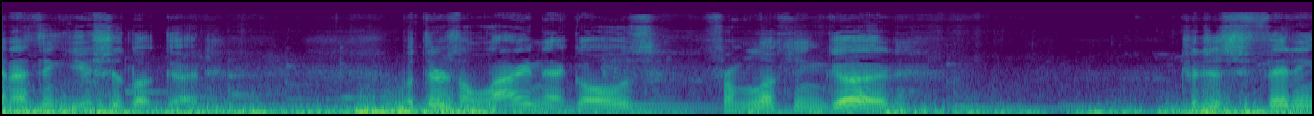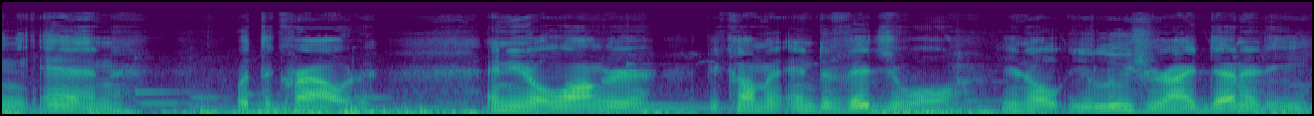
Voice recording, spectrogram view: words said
and I think you should look good. But there's a line that goes from looking good to just fitting in with the crowd. And you no longer become an individual, you know, you lose your identity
